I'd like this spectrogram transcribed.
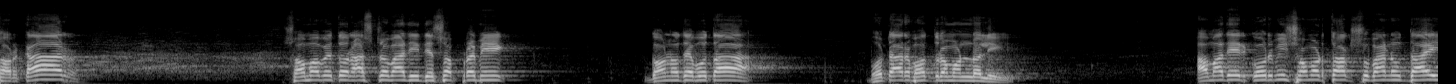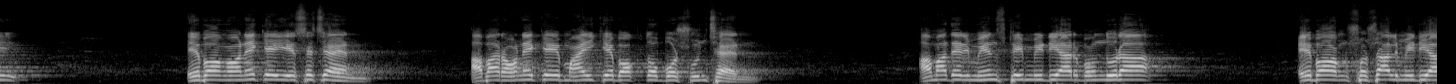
সরকার সমবেত রাষ্ট্রবাদী দেশপ্রেমিক গণদেবতা ভোটার ভদ্রমণ্ডলী। আমাদের কর্মী সমর্থক শুভানুধ্যায়ী এবং অনেকেই এসেছেন, আবার অনেকে মাইকে বক্তব্য শুনছেন। আমাদের মেন মিডিয়ার বন্ধুরা এবং সোশ্যাল মিডিয়া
